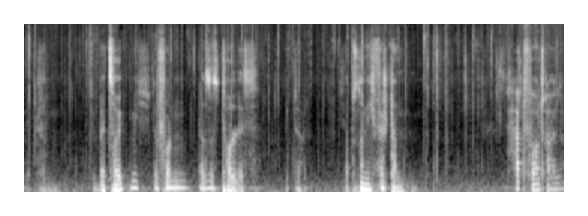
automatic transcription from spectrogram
wird. Überzeugt mich davon, dass es toll ist. Bitte. Ich hab's noch nicht verstanden. Hat Vorteile.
